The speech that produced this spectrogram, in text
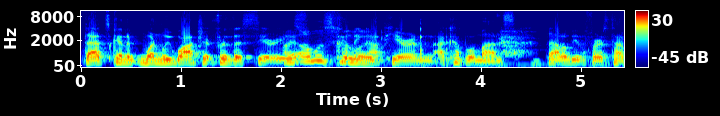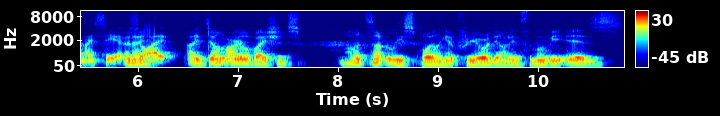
That's gonna when we watch it for this series. I almost feel coming like- up here in a couple of months. That'll be the first time I see it. So I, I a don't hard- know if I should. Well, it's not really spoiling it for you or the audience. The movie is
